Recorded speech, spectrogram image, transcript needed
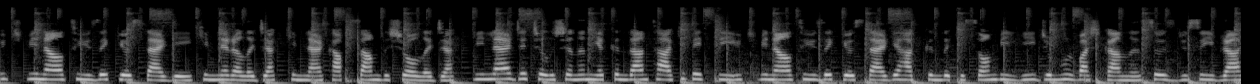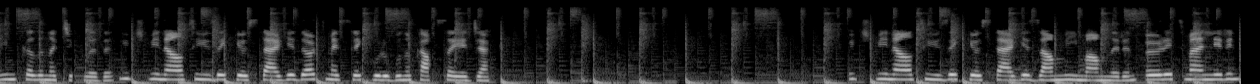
3600 ek göstergeyi kimler alacak kimler kapsam dışı olacak, binlerce çalışanın yakından takip ettiği 3600 ek gösterge hakkındaki son bilgiyi Cumhurbaşkanlığı Sözcüsü İbrahim Kalın açıkladı. 3600 ek gösterge 4 meslek grubunu kapsayacak. 3600 ek gösterge zammı imamların, öğretmenlerin,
